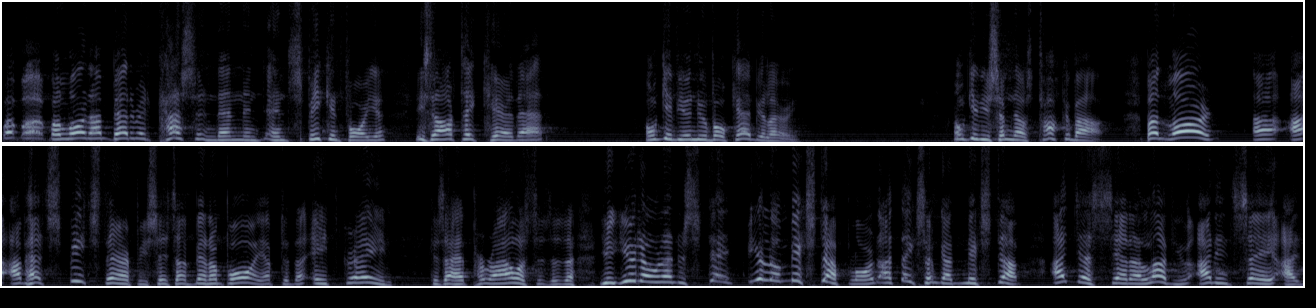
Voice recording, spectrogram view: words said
Well, well, well Lord, I'm better at cussing than in speaking for you. He said, I'll take care of that. I'll give you a new vocabulary. I'll give you something else to talk about. But Lord, uh, I, have had speech therapy since I've been a boy up to the eighth grade because I had paralysis. You, you don't understand. You're a little mixed up, Lord. I think some got mixed up. I just said I love you. I didn't say I'm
